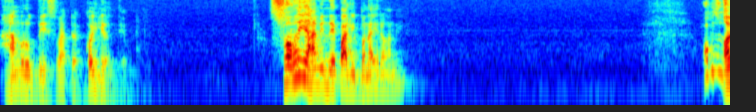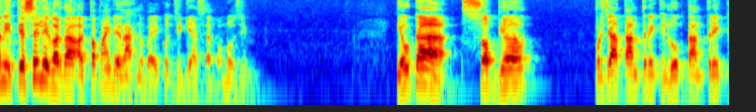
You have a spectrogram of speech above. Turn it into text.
हाम्रो देशबाट कहिले अन्त्य हुने सधैँ हामी नेपाली बनाइरहने? अनि त्यसैले गर्दा तपाईँले राख्नुभएको जिज्ञासा बमोजिम एउटा सभ्य प्रजातान्त्रिक लोकतान्त्रिक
